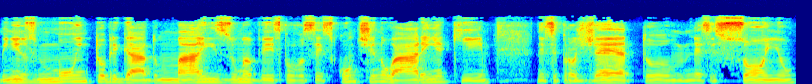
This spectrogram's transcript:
Meninos, muito obrigado mais uma vez por vocês continuarem aqui nesse projeto, nesse sonho.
